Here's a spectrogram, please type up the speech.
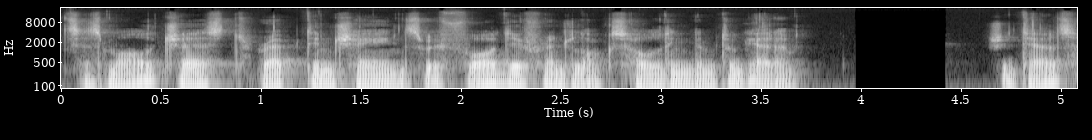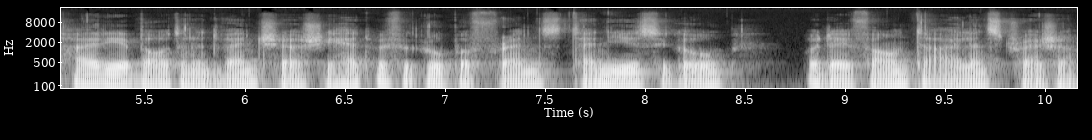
It's a small chest wrapped in chains with four different locks holding them together. She tells Hairi about an adventure she had with a group of friends 10 years ago where they found the island's treasure.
